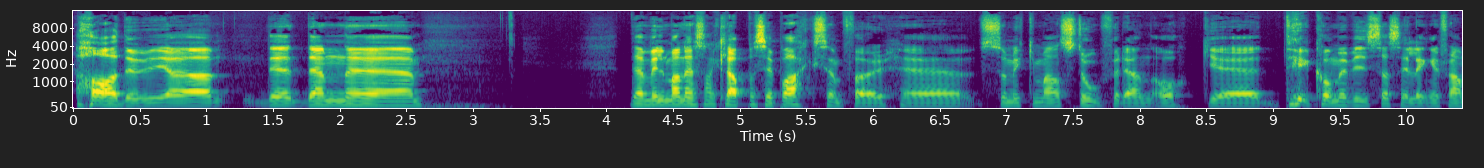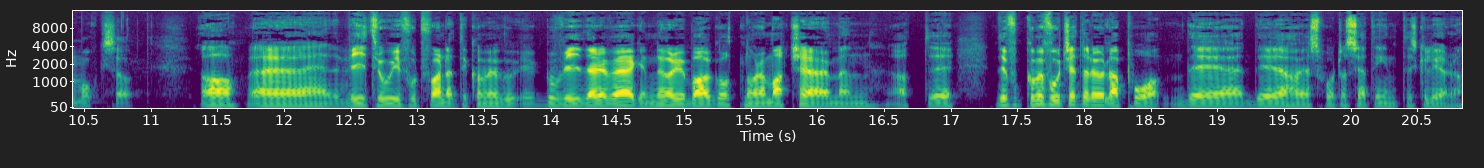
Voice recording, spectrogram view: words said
Ja du, jag, det, den, eh, den vill man nästan klappa sig på axeln för, eh, så mycket man stod för den och eh, det kommer visa sig längre fram också. Ja, eh, vi tror ju fortfarande att det kommer gå, vidare i vägen. Nu har det ju bara gått några matcher här, men att eh, det kommer fortsätta rulla på, det, det har jag svårt att se att det inte skulle göra.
